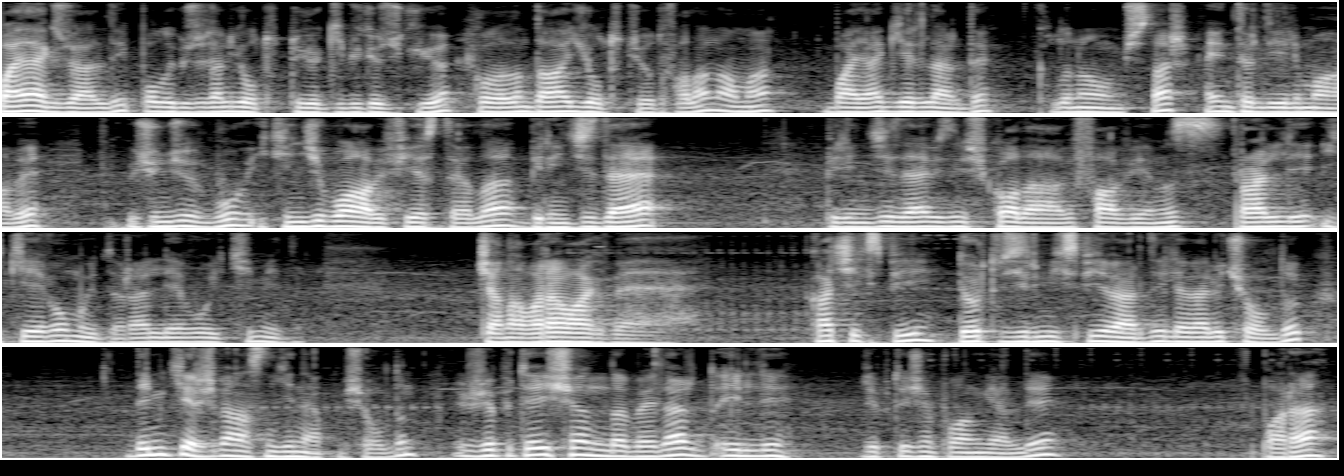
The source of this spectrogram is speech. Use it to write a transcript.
baya güzeldi. Polo güzel yol tutuyor gibi gözüküyor. Skoda'dan daha iyi yol tutuyordu falan ama baya gerilerde. Kullanamamışlar. Enter diyelim abi. Üçüncü bu. ikinci bu abi Fiesta'yla. Birinci de Birinci de bizim Skoda abi Fabia'mız. Rally 2 Evo muydu? Rally Evo 2 miydi? Canavara bak be. Kaç XP? 420 XP verdi. Level 3 olduk. Deminki yarışı ben aslında yeni yapmış oldum. Reputation'da beyler 50 Reputation puan geldi. Para.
